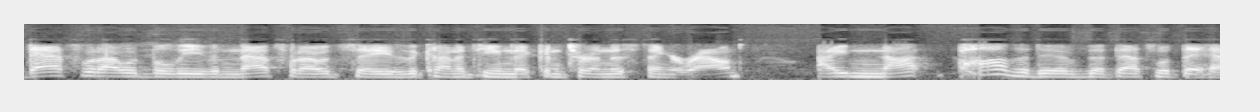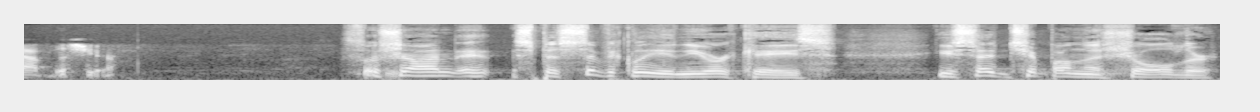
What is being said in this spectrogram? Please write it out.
That's what I would believe, and that's what I would say is the kind of team that can turn this thing around. I'm not positive that that's what they have this year. So, Sean, specifically in your case, you said chip on the shoulder.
